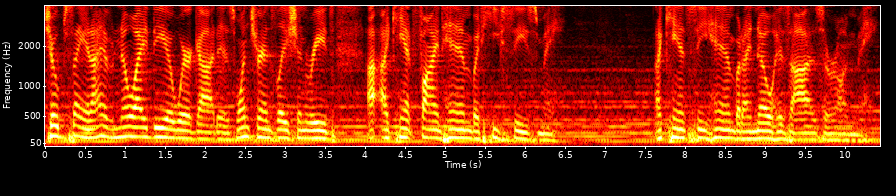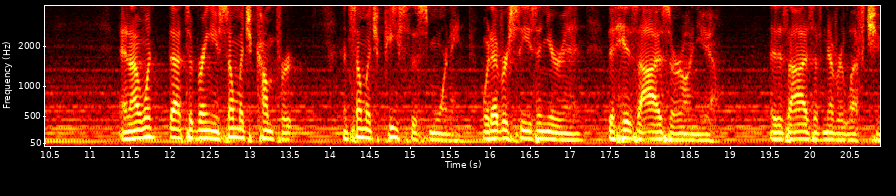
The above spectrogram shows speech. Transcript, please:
Job saying, I have no idea where God is. One translation reads, I, I can't find him, but he sees me. I can't see him, but I know his eyes are on me. And I want that to bring you so much comfort and so much peace this morning, whatever season you're in, that his eyes are on you, that his eyes have never left you.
